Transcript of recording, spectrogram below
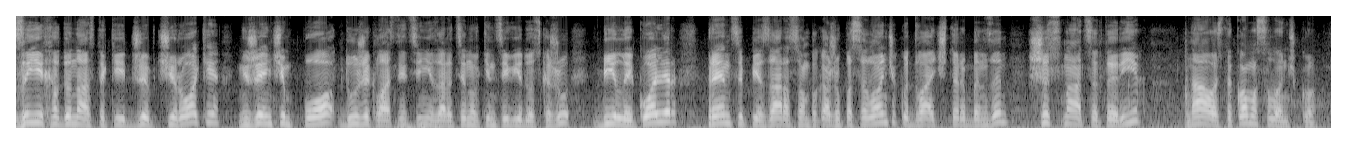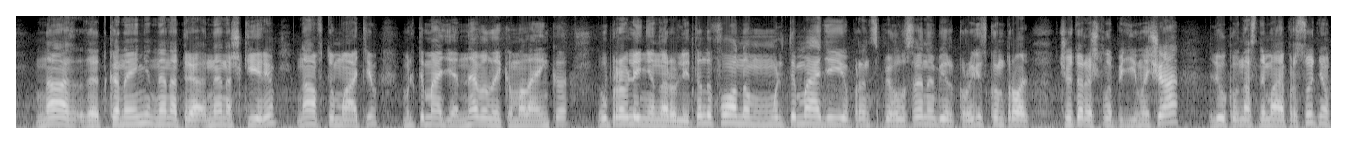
Заїхав до нас такий джип Чірокі, між іншим, по дуже класній ціні. Зараз ціну в кінці відео скажу. Білий колір. В принципі, зараз вам покажу по салончику. 2,4 бензин, 16 рік на ось такому салончику. На е, тканині, не на, тря... не на шкірі, на автоматі. Мультимедія невелика, маленька. Управління на рулі телефоном, мультимедією, в принципі, голосовий набір, круїз контроль, 4 шклопідіймача. Люку в нас немає присутнього.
